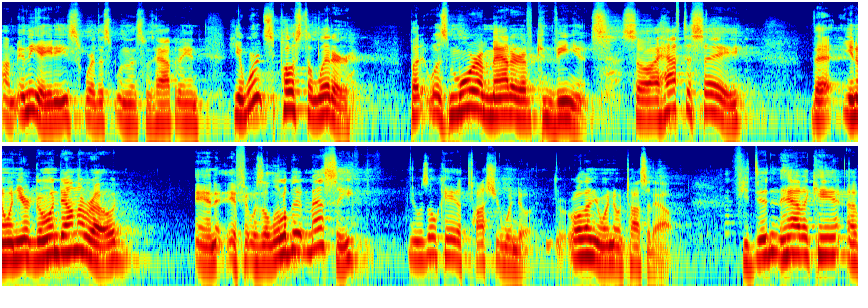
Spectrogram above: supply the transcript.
um, in the 80s where this, when this was happening, and you weren't supposed to litter, but it was more a matter of convenience. So I have to say that, you know, when you're going down the road, and if it was a little bit messy, it was okay to toss your window, roll down your window and toss it out. If you didn't have a, can, a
